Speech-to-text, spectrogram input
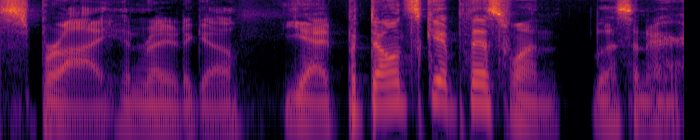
spry and ready to go. Yeah, but don't skip this one, listener.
